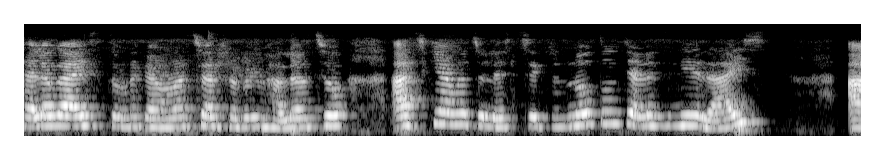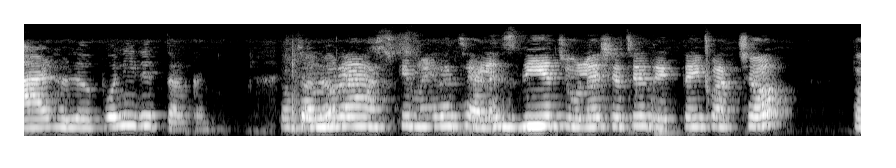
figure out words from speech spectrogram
হ্যালো গাইস তোমরা কেমন আছো? আশা করি ভালো আছো। আজকে আমরা চলে এসেছি একটা নতুন চ্যালেঞ্জ নিয়ে রাইস আর হলো পনিরের তরকারি। তো বন্ধুরা আজকে মেয়েরা চ্যালেঞ্জ নিয়ে চলে এসেছে দেখতেই পাচ্ছ। তো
